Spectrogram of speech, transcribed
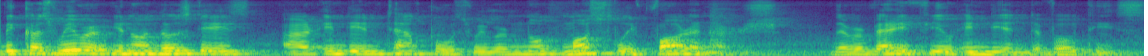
because we were, you know, in those days, our Indian temples, we were no, mostly foreigners. There were very few Indian devotees.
